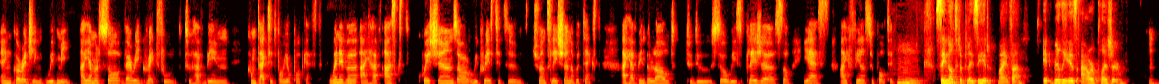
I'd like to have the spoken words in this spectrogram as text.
encouraging with me. I am also very grateful to have been contacted for your podcast. Whenever I have asked questions or requested the translation of a text, I have been allowed to do so with pleasure. So, yes, I feel supported. Hmm. C'est notre plaisir, Maeva. It really is our pleasure. Mm-hmm.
